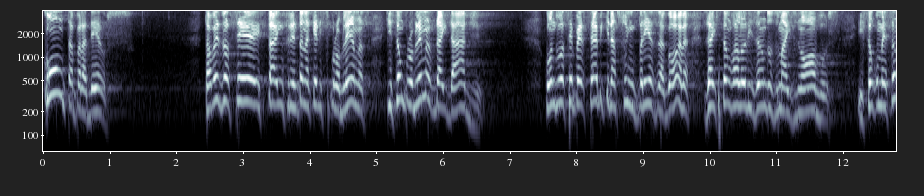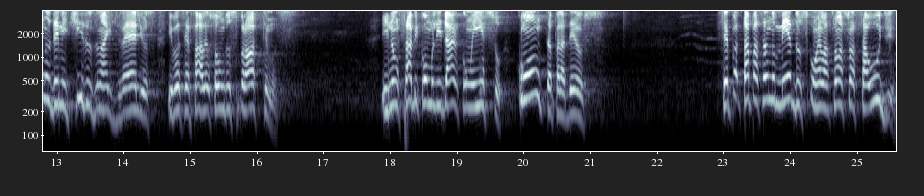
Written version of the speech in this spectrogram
conta para Deus. Talvez você está enfrentando aqueles problemas que são problemas da idade. Quando você percebe que na sua empresa agora já estão valorizando os mais novos, estão começando a demitir os mais velhos, e você fala, eu sou um dos próximos e não sabe como lidar com isso, conta para Deus. Você está passando medos com relação à sua saúde.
